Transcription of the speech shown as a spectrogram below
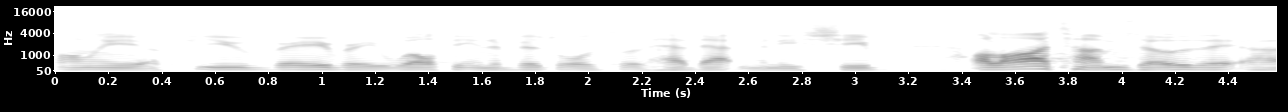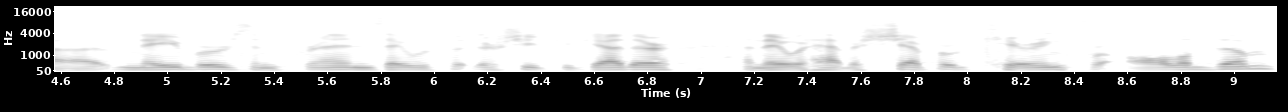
Only a few very, very wealthy individuals would have that many sheep. A lot of times, though, they, uh, neighbors and friends, they would put their sheep together and they would have a shepherd caring for all of them.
